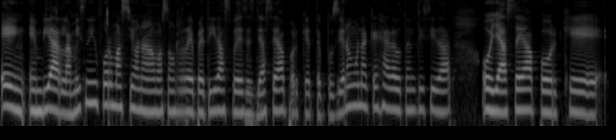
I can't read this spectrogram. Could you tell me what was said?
en enviar la misma información a Amazon repetidas veces, ya sea porque te pusieron una queja de autenticidad o ya sea porque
